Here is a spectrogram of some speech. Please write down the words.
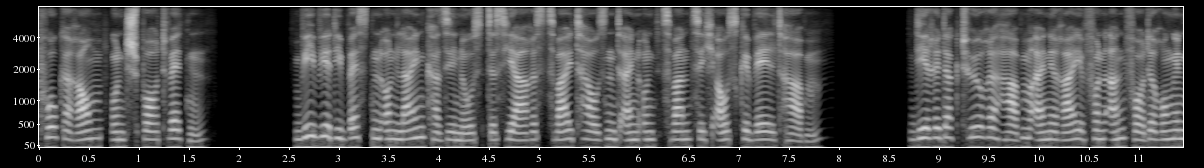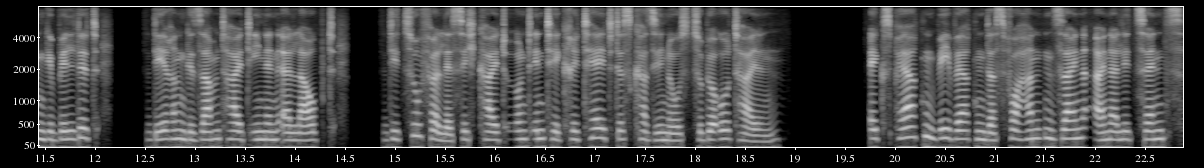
Pokerraum und Sportwetten. Wie wir die besten Online-Casinos des Jahres 2021 ausgewählt haben. Die Redakteure haben eine Reihe von Anforderungen gebildet, deren Gesamtheit ihnen erlaubt, die Zuverlässigkeit und Integrität des Casinos zu beurteilen. Experten bewerten das Vorhandensein einer Lizenz,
